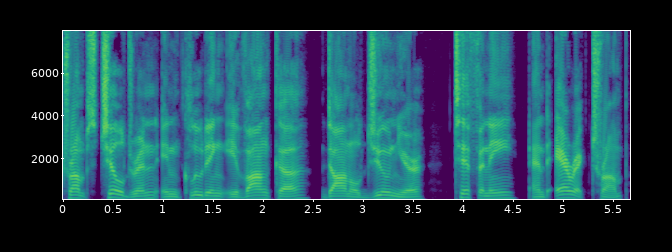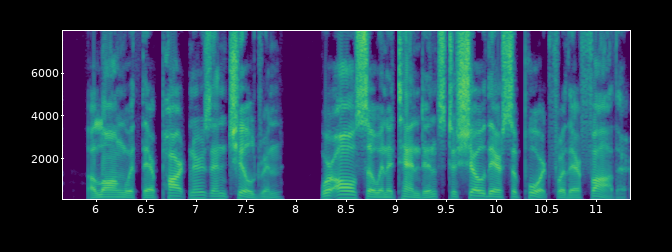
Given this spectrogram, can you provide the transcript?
Trump's children, including Ivanka, Donald Jr., Tiffany, and Eric Trump, along with their partners and children, were also in attendance to show their support for their father.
